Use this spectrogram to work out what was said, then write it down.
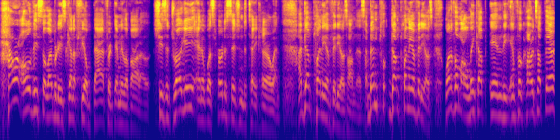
How are all of these celebrities gonna feel bad for Demi Lovato? She's a druggie and it was her decision to take heroin. I've done plenty of videos on this. I've been pl done plenty of videos. One of them I'll link up in the info cards up there.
